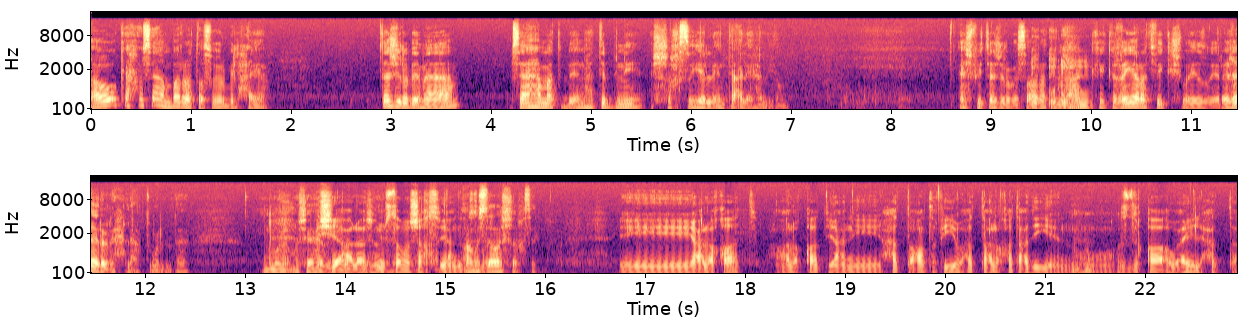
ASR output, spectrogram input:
أو كحسام برا التصوير بالحياة. تجربة ما ساهمت بأنها تبني الشخصية اللي أنت عليها اليوم. إيش في تجربة صارت معك؟ هيك غيرت فيك شوي صغيرة غير الرحلات والمشاهدة. اشياء على مستوى شخصي يعني على. مستوى الشخصي. إيه علاقات علاقات يعني حتى عاطفية وحتى علاقات عادية إنه أصدقاء أو عيلة حتى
